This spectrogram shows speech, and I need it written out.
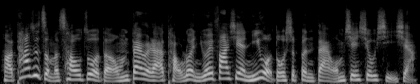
好，他是怎么操作的？我们待会来讨论，你会发现你我都是笨蛋。我们先休息一下。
